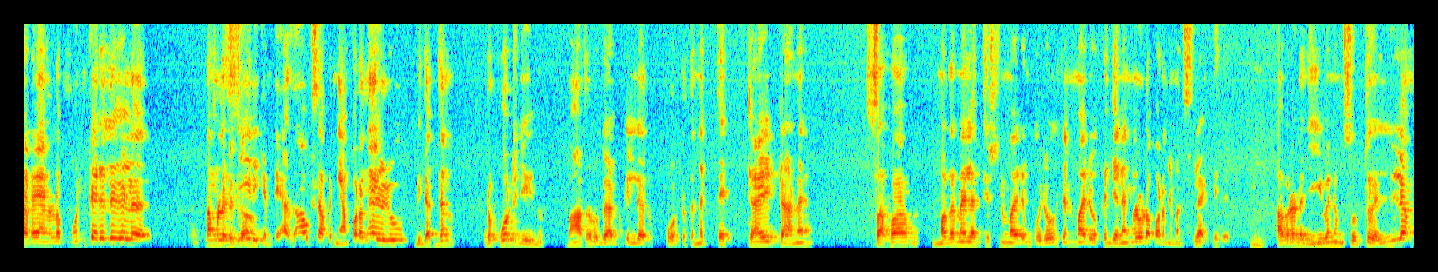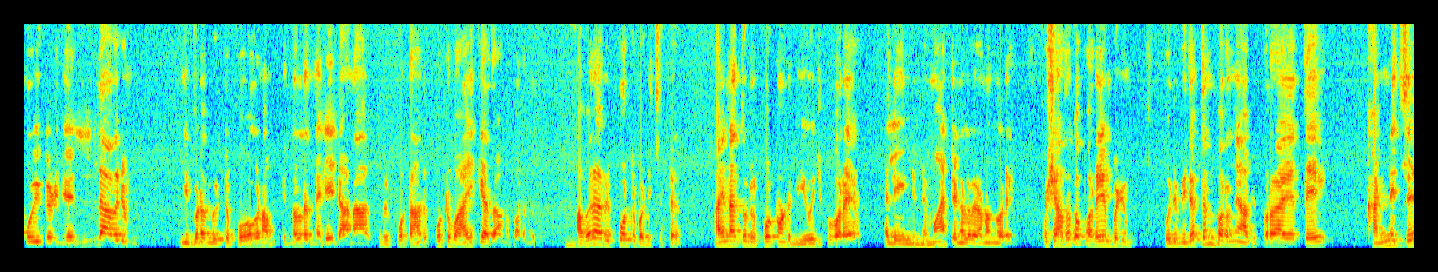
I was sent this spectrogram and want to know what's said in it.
തടയാനുള്ള മുൻകരുതലുകൾ നമ്മൾ. സ്വീകരിക്കണ്ടേ? അത് നമുക്ക് അപ്പം ഞാൻ പറഞ്ഞ ഒരു വിദഗ്ധൻ റിപ്പോർട്ട് ചെയ്യുന്നു. മാധവ് ഗാഡ്ഗിലിന്റെ റിപ്പോർട്ട് തന്നെ തെറ്റായിട്ടാണ് സഭ മതമേലധ്യക്ഷന്മാരും പുരോഹിതന്മാരും ഒക്കെ ജനങ്ങളോട് പറഞ്ഞ് മനസ്സിലാക്കിയത്. അവരുടെ ജീവനും സ്വത്തും എല്ലാം പോയി കഴിഞ്ഞു എല്ലാവരും ഇവിടം വിട്ടു പോകണം എന്നുള്ള നിലയിലാണ് ആ റിപ്പോർട്ട്. ആ റിപ്പോർട്ട് വായിക്കാതാണ് പറഞ്ഞത്. അവർ ആ റിപ്പോർട്ട് പഠിച്ചിട്ട് അതിനകത്ത് റിപ്പോർട്ടുകൊണ്ട് വിയോജിപ്പ് പറയാം. അല്ലെങ്കിൽ ഇന്ന മാറ്റങ്ങൾ വേണമെന്ന് പറയും. പക്ഷെ അതൊക്കെ പറയുമ്പോഴും ഒരു വിദഗ്ധൻ പറഞ്ഞ അഭിപ്രായത്തെ ഖണ്ഡിച്ച്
